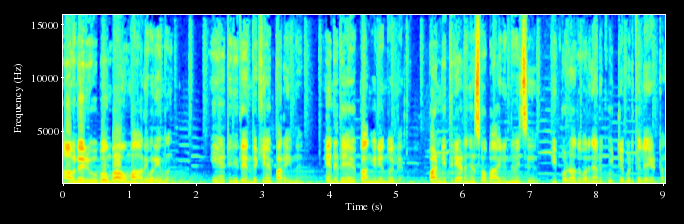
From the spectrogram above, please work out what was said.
അവന്റെ രൂപവും ഭാവവും മാറി പറയുന്നു ഏട്ടൻ ഇത് എന്തൊക്കെയായി പറയുന്നത് എന്റെ ദേവിപ്പം അങ്ങനെയൊന്നുമല്ല. പണ്ടിത്തിരി അടഞ്ഞ സ്വഭാവം വെച്ച് ഇപ്പോഴും അത് പറഞ്ഞാൽ കുറ്റപ്പെടുത്തല്ലേ ഏട്ടാ?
